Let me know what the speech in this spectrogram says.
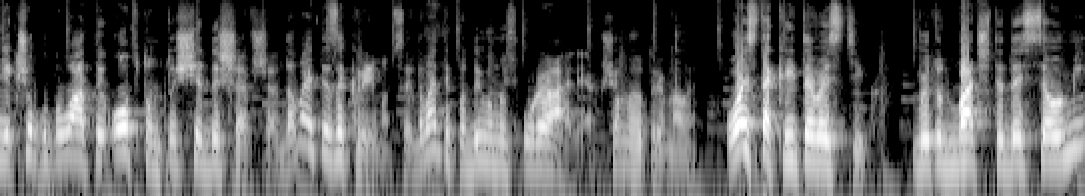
Якщо купувати оптом, то ще дешевше. Давайте закриємо це. Давайте подивимось у реаліях, що ми отримали. Ось такий ТВ-стік. Ви тут бачите десь Xiaomi.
